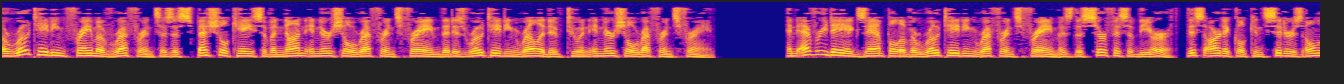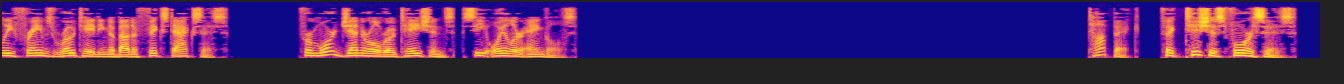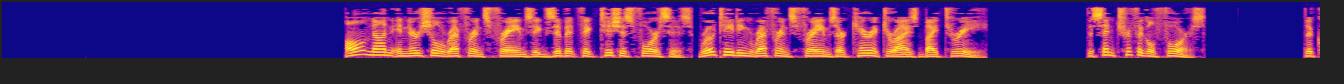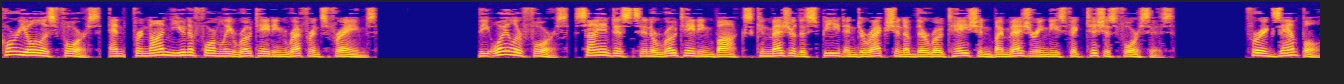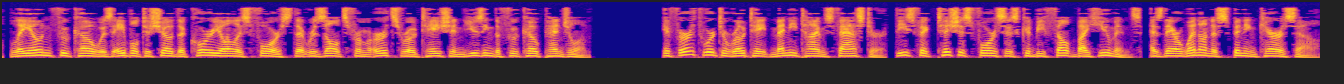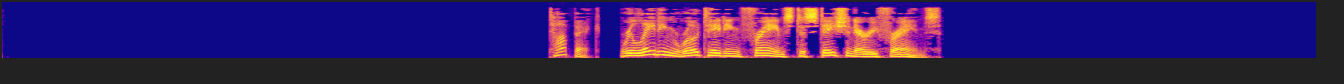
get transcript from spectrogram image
A rotating frame of reference is a special case of a non-inertial reference frame that is rotating relative to an inertial reference frame. An everyday example of a rotating reference frame is the surface of the Earth. This article considers only frames rotating about a fixed axis. For more general rotations, see Euler angles. Topic: Fictitious forces. All non-inertial reference frames exhibit fictitious forces. Rotating reference frames are characterized by three the centrifugal force, the Coriolis force, and, for non-uniformly rotating reference frames, the Euler force. Scientists in a rotating box can measure the speed and direction of their rotation by measuring these fictitious forces. For example, Léon Foucault was able to show the Coriolis force that results from Earth's rotation using the Foucault pendulum. If Earth were to rotate many times faster, these fictitious forces could be felt by humans, as they are when on a spinning carousel. Relating rotating frames to stationary frames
